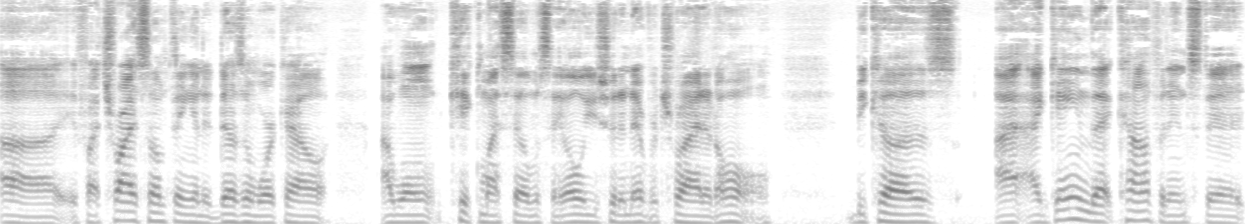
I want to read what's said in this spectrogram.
Uh, if I try something and it doesn't work out, I won't kick myself and say, oh, you should have never tried at all. Because I, I gained that confidence that,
